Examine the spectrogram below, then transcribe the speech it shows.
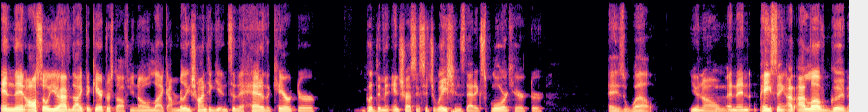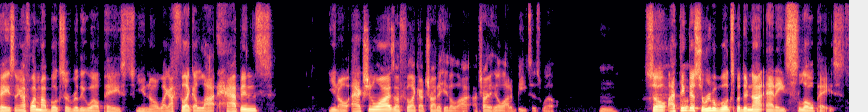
And then also you have like the character stuff you know? Like i'm really trying to get into the head of the character put them in interesting situations that explore character as well you know? Mm. and then pacing I, I love good pacing. I feel like my books are really well paced you know? Like i feel like a lot happens you know action wise i feel like i try to hit a lot i try to hit a lot of beats as well. Mm. so i think they're cerebral books but they're not at a slow pace.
